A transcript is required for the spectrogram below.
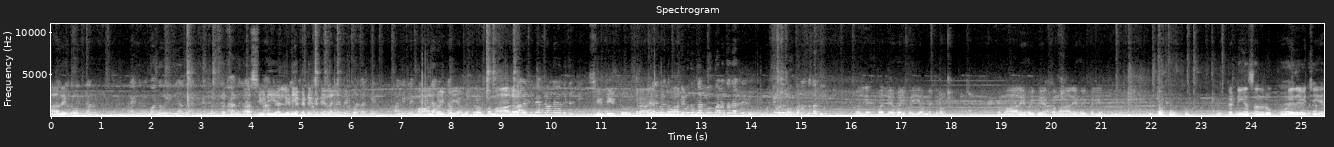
ਆਹ ਦੇਖੋ। ਕੰਸਟਰਕਸ਼ਨ ਆ ਸੀਡੀ ਐਲਈਡੀਆਂ ਕੱਡੇ ਕੱਡਿਆਂ ਲਾਈਆਂ, ਦੇਖੋ। ਕਮਾਲ ਹੋਈ ਪਈ ਆ ਮਿੱਤਰੋ, ਕਮਾਲ। ਸਿਟੀ ਟੂਰ ਕਰਾਇਆ ਤੁਹਾਨੂੰ ਆ ਦੇਖੋ। ਬੱਲੇ ਬੱਲੇ ਹੋਈ ਪਈ ਆ ਮਿੱਤਰੋ। ਕਮਾਲ ਹੀ ਹੋਈ ਪਈ ਆ ਕਮਾਲ ਹੀ ਹੋਈ ਪਈ ਆ ਗੱਡੀਆਂ ਸਨਰੂਪ ਪੂਰੇ ਦੇ ਵਿੱਚ ਹੀ ਆ।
